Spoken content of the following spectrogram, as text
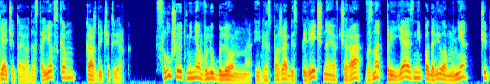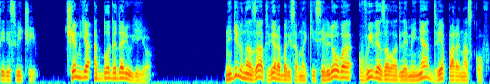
Я читаю о Достоевском каждый четверг. Слушают меня влюбленно, и госпожа Бесперечная вчера в знак приязни подарила мне четыре свечи. Чем я отблагодарю ее? Неделю назад Вера Борисовна Киселева вывязала для меня две пары носков.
